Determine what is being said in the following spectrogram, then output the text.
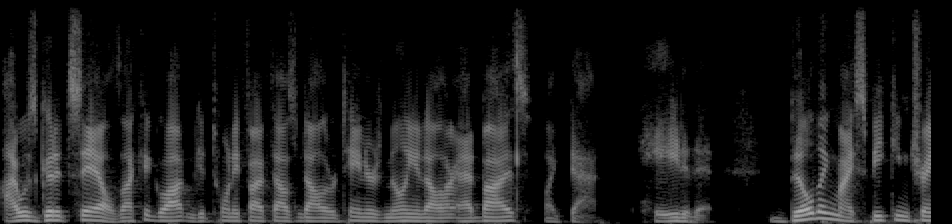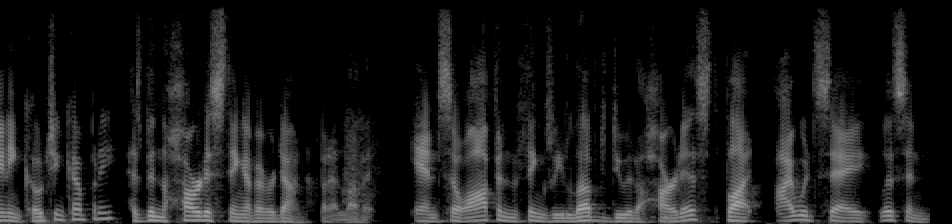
I was good at sales. I could go out and get $25,000 retainers, million dollar ad buys like that. Hated it. Building my speaking, training, coaching company has been the hardest thing I've ever done, but I love it. And so often the things we love to do are the hardest. But I would say, listen,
